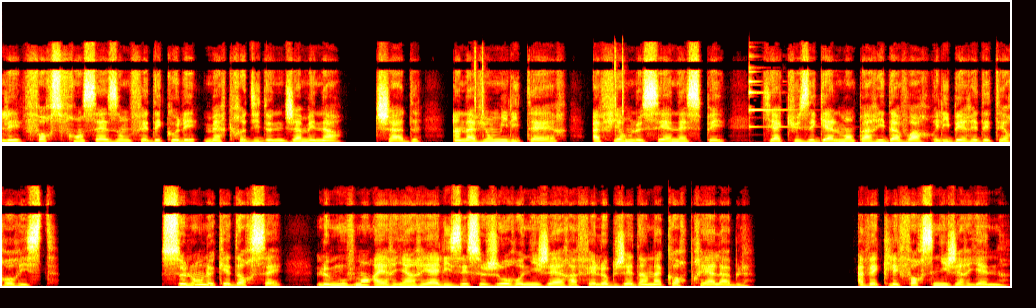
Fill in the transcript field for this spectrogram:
Les forces françaises ont fait décoller mercredi de N'Djamena, Tchad, un avion militaire, affirme le CNSP, qui accuse également Paris d'avoir libéré des terroristes. Selon le Quai d'Orsay, le mouvement aérien réalisé ce jour au Niger a fait l'objet d'un accord préalable avec les forces nigériennes.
